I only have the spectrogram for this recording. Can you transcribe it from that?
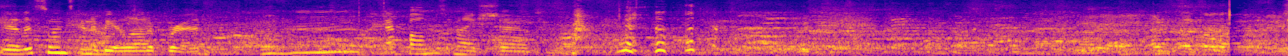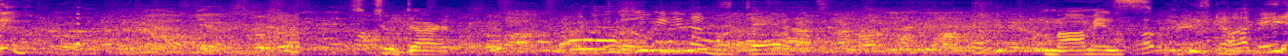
Yeah, this one's gonna be a lot of bread. Mm-hmm. That bums my shit. it's too dark. Zooming in on his dad. Mom is He's got me.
